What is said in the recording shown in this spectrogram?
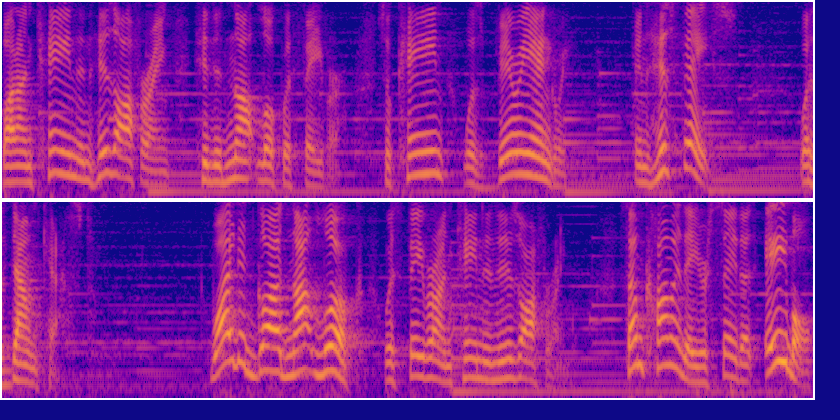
but on Cain and his offering, he did not look with favor. So Cain was very angry, and his face was downcast. Why did God not look with favor on Cain and his offering? Some commentators say that Abel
